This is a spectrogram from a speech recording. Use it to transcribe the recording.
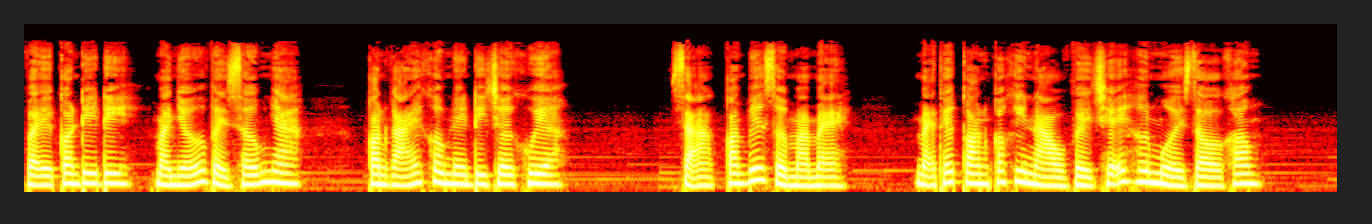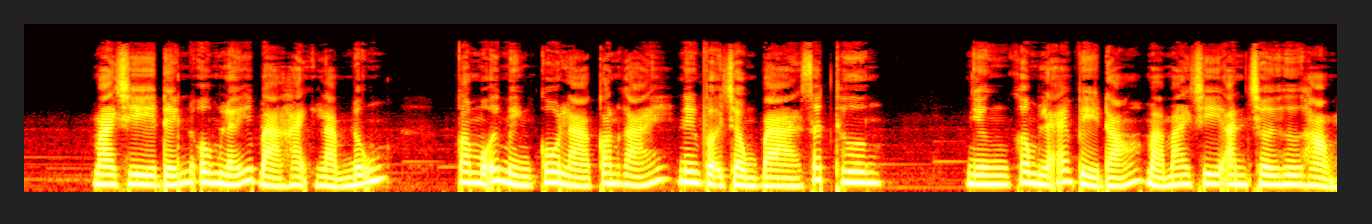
vậy con đi đi, mà nhớ về sớm nha. Con gái không nên đi chơi khuya. Dạ, con biết rồi mà mẹ. Mẹ thấy con có khi nào về trễ hơn 10 giờ không? Mai Chi đến ôm lấy bà Hạnh làm nũng. Con mỗi mình cô là con gái nên vợ chồng bà rất thương. Nhưng không lẽ vì đó mà Mai Chi ăn chơi hư hỏng.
